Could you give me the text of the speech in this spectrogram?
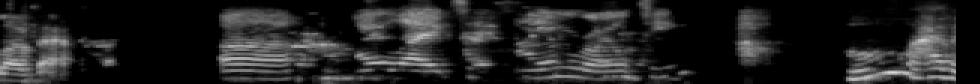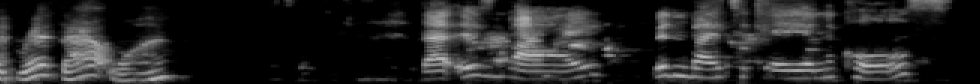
Love that. Uh, I liked I Am Royalty. Oh, I haven't read that one. That is by written by Takaya Nichols.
